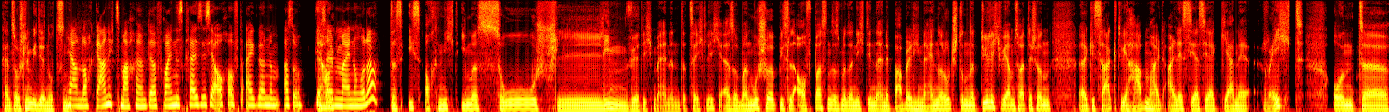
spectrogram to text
kein Social Media nutzen. Ja, und auch gar nichts mache. Und der Freundeskreis ist ja auch oft eigenem, also derselben ja, Meinung, oder? Das ist auch nicht immer so schlimm, würde ich meinen, tatsächlich. Also man muss schon ein bisschen aufpassen, dass man da nicht in eine Bubble hineinrutscht. Und natürlich, wir haben es heute schon äh, gesagt, wir haben halt alle sehr, sehr gerne Recht. Und äh,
